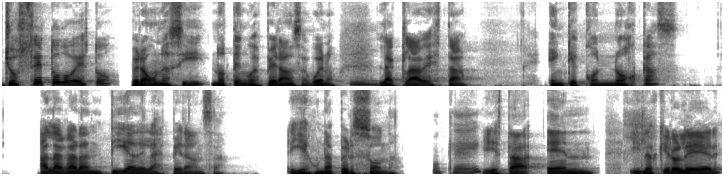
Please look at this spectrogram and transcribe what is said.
yo sé todo esto, pero aún así no tengo esperanza. Bueno, mm, la clave está en que conozcas a la garantía de la esperanza. Ella es una persona. ok. Y está en, y los quiero leer,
